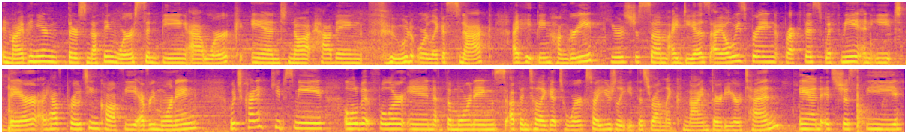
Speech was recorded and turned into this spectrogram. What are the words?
in my opinion there's nothing worse than being at work and not having food or like a snack. I hate being hungry. Here's just some ideas. I always bring breakfast with me and eat there. I have protein coffee every morning which kind of keeps me a little bit fuller in the mornings up until I get to work. So I usually eat this around like 9.30 or 10. And it's just the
